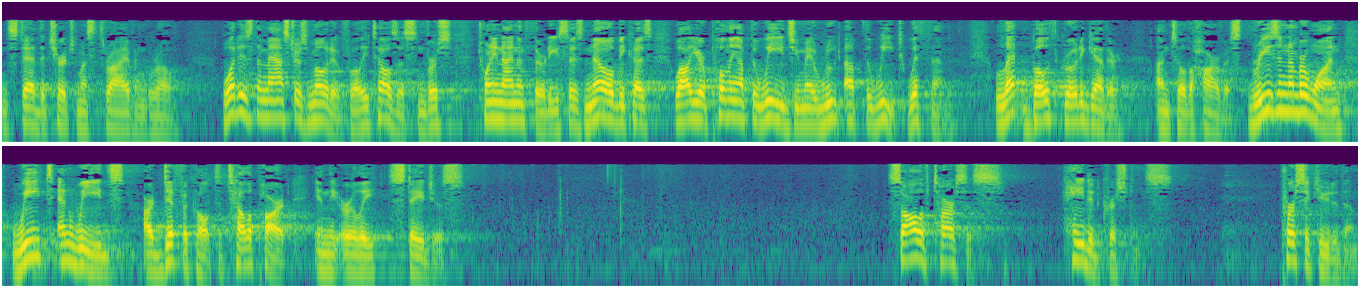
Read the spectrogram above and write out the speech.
Instead, the church must thrive and grow. What is the master's motive? Well, he tells us in verse 29 and 30. He says, No, because while you're pulling up the weeds, you may root up the wheat with them. Let both grow together until the harvest. Reason number one wheat and weeds are difficult to tell apart in the early stages. Saul of Tarsus hated Christians, persecuted them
